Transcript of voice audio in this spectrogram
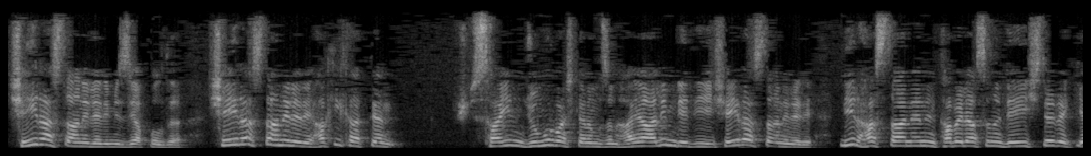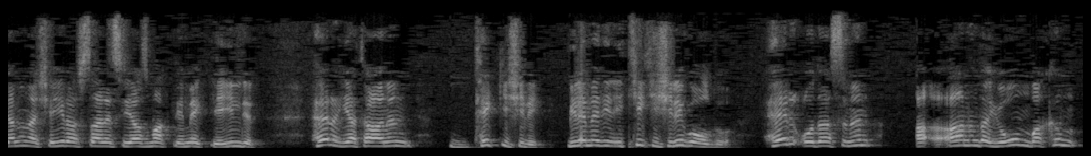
Şehir hastanelerimiz yapıldı. Şehir hastaneleri hakikaten Sayın Cumhurbaşkanımızın hayalim dediği şehir hastaneleri bir hastanenin tabelasını değiştirerek yanına şehir hastanesi yazmak demek değildir. Her yatağının tek kişilik, bilemediğin iki kişilik olduğu, her odasının anında yoğun bakım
